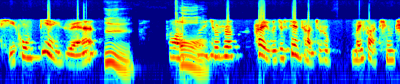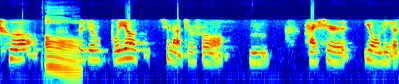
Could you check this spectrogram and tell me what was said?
提供电源。嗯，哦，所以就是还有一个，就现场就是没法停车。哦，所以就是不要尽量就是说，嗯，还是用那个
